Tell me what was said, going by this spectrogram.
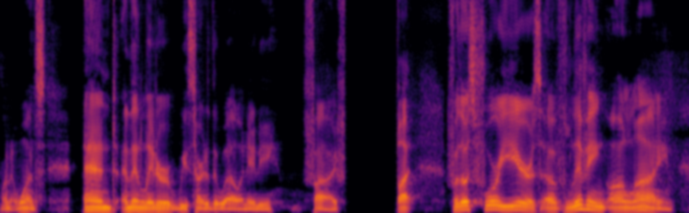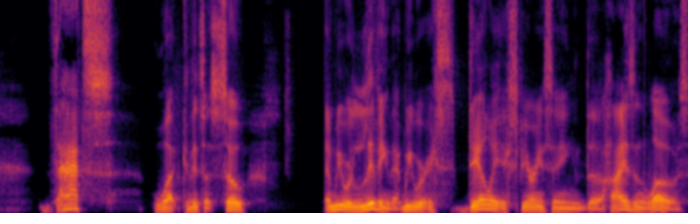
on at once. And and then later we started the well in 85. But for those four years of living online, that's what convinced us. So, and we were living that. We were ex- daily experiencing the highs and the lows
